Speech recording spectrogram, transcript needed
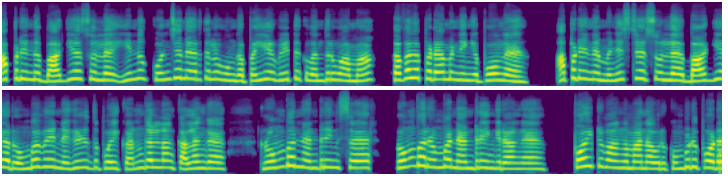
அப்படின்னு பாக்யா சொல்ல இன்னும் கொஞ்ச நேரத்துல உங்க பையன் வீட்டுக்கு வந்துருவாமா? கவலைப்படாம நீங்க போங்க. அப்படின்னு மினிஸ்டர் சொல்ல பாக்யா ரொம்பவே நெகிழ்ந்து போய் கண்கள்லாம் கலங்க. ரொம்ப நன்றிங்க சார். ரொம்ப ரொம்ப நன்றிங்கிறாங்க. போயிட்டு வாங்கம்மா நான் ஒரு கும்பிடு போட.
